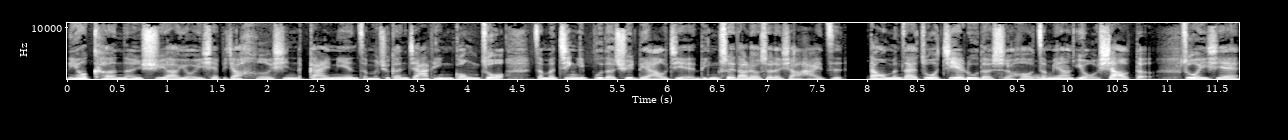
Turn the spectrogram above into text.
你有可能需要有一些比较核心的概念，怎么去跟家庭工作，怎么进一步的去了解零岁到六岁的小孩子。当我们在做介入的时候，怎么样有效的做一些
